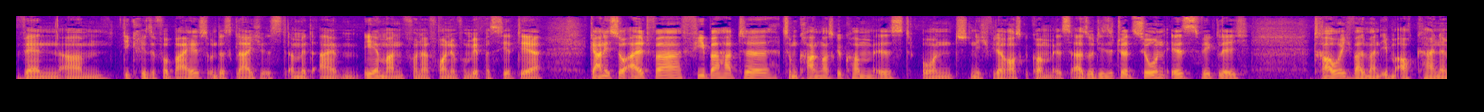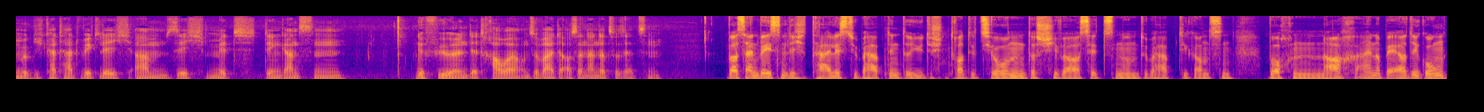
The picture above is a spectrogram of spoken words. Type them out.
wenn ähm, die Krise vorbei ist. Und das gleiche ist äh, mit einem Ehemann von einer Freundin von mir passiert, der gar nicht so alt war, Fieber hatte, zum Krankenhaus gekommen ist und nicht wieder rausgekommen ist. Also die Situation ist wirklich traurig, weil man eben auch keine Möglichkeit hat, wirklich ähm, sich mit den ganzen Gefühlen der Trauer und so weiter auseinanderzusetzen. Was ein wesentlicher Teil ist überhaupt in der jüdischen Tradition, das Shiva-Sitzen und überhaupt die ganzen Wochen nach einer Beerdigung.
